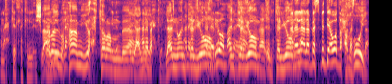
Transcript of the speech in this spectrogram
أنا حكيت لك لا الإشكالية عمل المحامي يحترم آه، يعني أنا بحكي لك. لأنه أنت أنا اليوم, أنا اليوم- أنا أنت اليوم أنت اليوم أنا لا لا بس بدي أوضح المسألة. أخوي لا،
